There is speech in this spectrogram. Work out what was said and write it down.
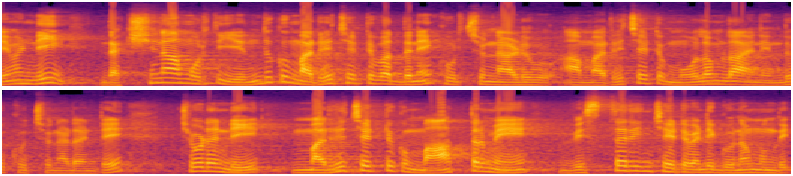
ఏమండి? దక్షిణామూర్తి ఎందుకు మర్రి చెట్టు వద్దనే కూర్చున్నాడు? ఆ మర్రి చెట్టు మూలంలో ఆయన ఎందుకు కూర్చున్నాడంటే చూడండి మర్రి చెట్టుకు మాత్రమే విస్తరించేటువంటి గుణం ఉంది.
